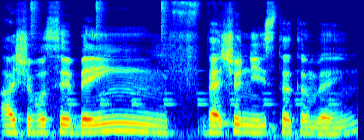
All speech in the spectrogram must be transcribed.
Acho você bem fashionista também.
